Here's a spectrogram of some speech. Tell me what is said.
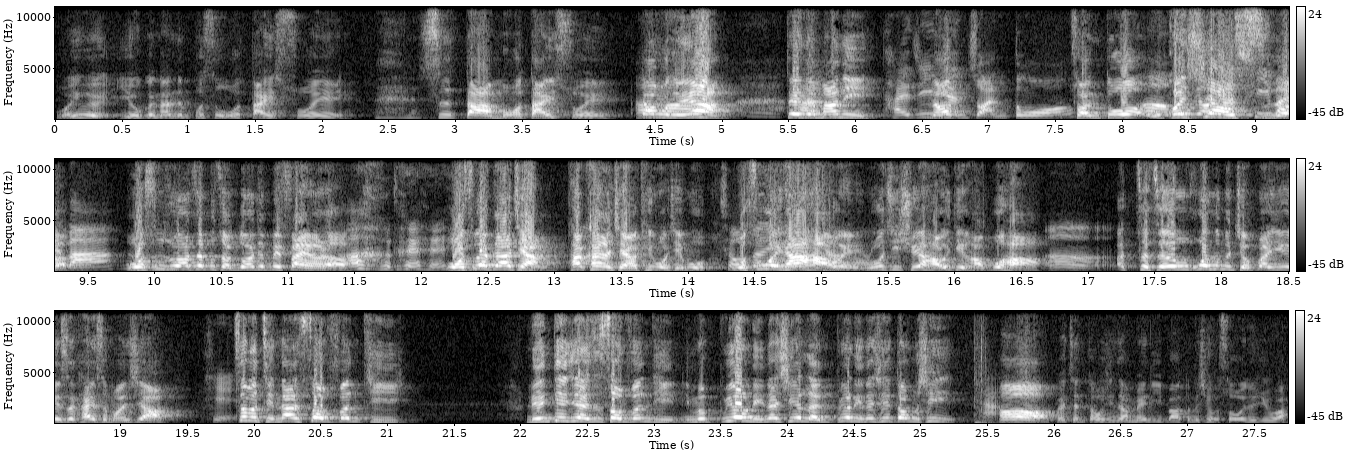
我因为有个男人不是我带衰，是大摩带衰，干我怎么样？对的，money，台积电转多，转多，我快笑死了。我是说他再不转多，他就被 fire 了。对，我是不是要跟他讲？他看得起来听我节目，我是为他好哎，逻辑学好一点好不好？嗯啊，这这混那么久，不然你也是开什么玩笑？这么简单送分题。连电线也是送分题，你们不用理那些人，不用理那些东西哦，不要整东西上没礼貌。对不起，我说了这句话，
